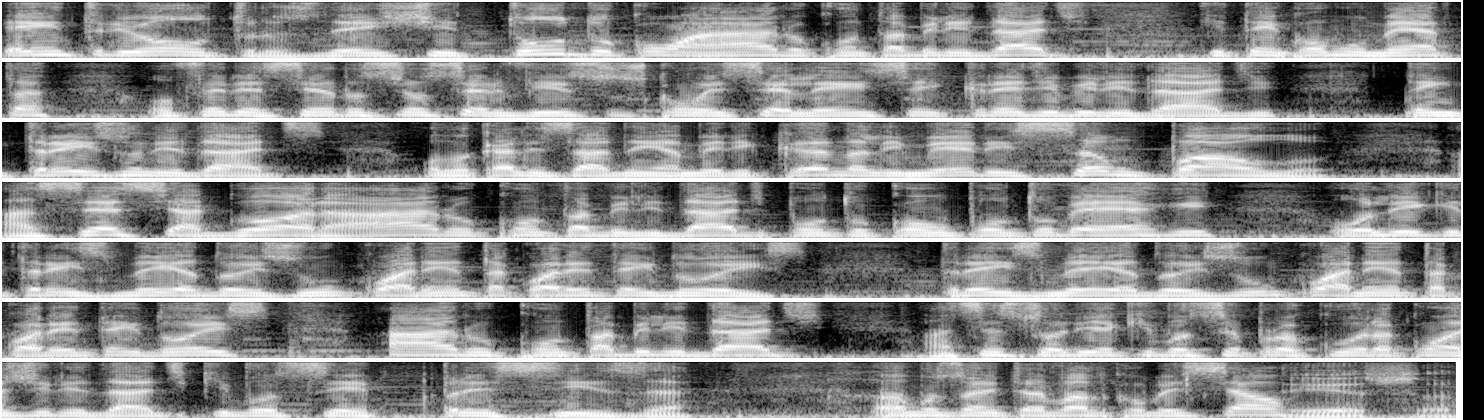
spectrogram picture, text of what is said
entre outros. Deixe tudo com a Aro Contabilidade, que tem como meta oferecer os seus serviços com excelência e credibilidade. Tem três unidades, localizada em Americana, Limeira e São Paulo. Acesse agora arocontabilidade.com.br ou ligue 3621 4042. 3621 4042. Aro Contabilidade, assessoria que você procura com a agilidade que você precisa. Vamos ao intervalo comercial? Isso.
